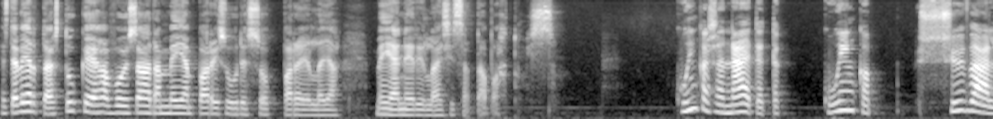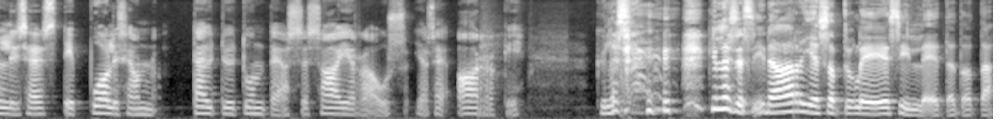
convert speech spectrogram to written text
Ja sitä vertaistukeahan voi saada meidän parisuhdessoppareilla ja meidän erilaisissa tapahtumissa. Kuinka sä näet, että kuinka syvällisesti puolison täytyy tuntea se sairaus ja se arki, kyllä se, kyllä se siinä arjessa tulee esille, että tota,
